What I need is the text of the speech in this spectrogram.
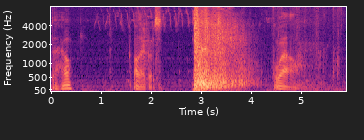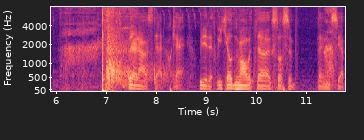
The hell? Oh, there it goes. Wow. There, now it's dead. Okay. We did it. We killed them all with the explosive things. Yep.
